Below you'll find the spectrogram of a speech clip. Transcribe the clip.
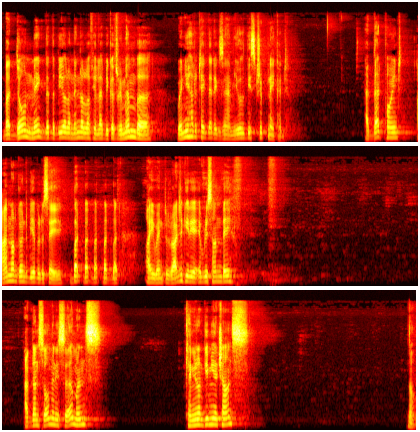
But don't make that the be all and end all of your life because remember, when you have to take that exam, you will be stripped naked. At that point, I'm not going to be able to say, but, but, but, but, but, I went to Rajagiri every Sunday. I've done so many sermons. Can you not give me a chance? No.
